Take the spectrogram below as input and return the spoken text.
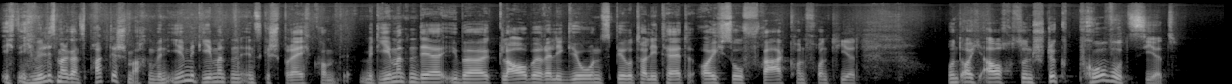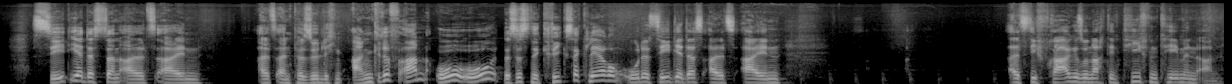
ich, ich, will das mal ganz praktisch machen. Wenn ihr mit jemandem ins Gespräch kommt, mit jemandem, der über Glaube, Religion, Spiritualität euch so fragt, konfrontiert, und euch auch so ein Stück provoziert, seht ihr das dann als, ein, als einen persönlichen Angriff an? Oh, oh, das ist eine Kriegserklärung? Oder seht ihr das als, ein, als die Frage so nach den tiefen Themen an?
